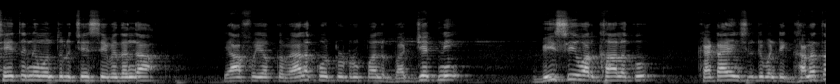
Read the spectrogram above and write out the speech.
చైతన్యవంతులు చేసే విధంగా యాభై ఒక్క వేల కోట్ల రూపాయల బడ్జెట్ని బీసీ వర్గాలకు కేటాయించినటువంటి ఘనత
